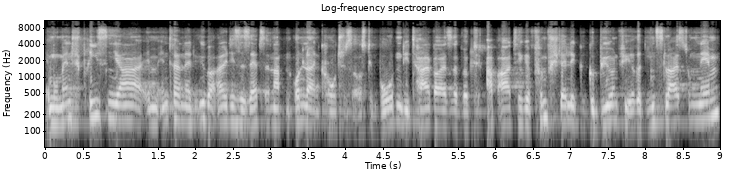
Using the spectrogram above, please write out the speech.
Im Moment sprießen ja im Internet überall diese selbsternannten Online-Coaches aus dem Boden, die teilweise wirklich abartige, fünfstellige Gebühren für ihre Dienstleistungen nehmen.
